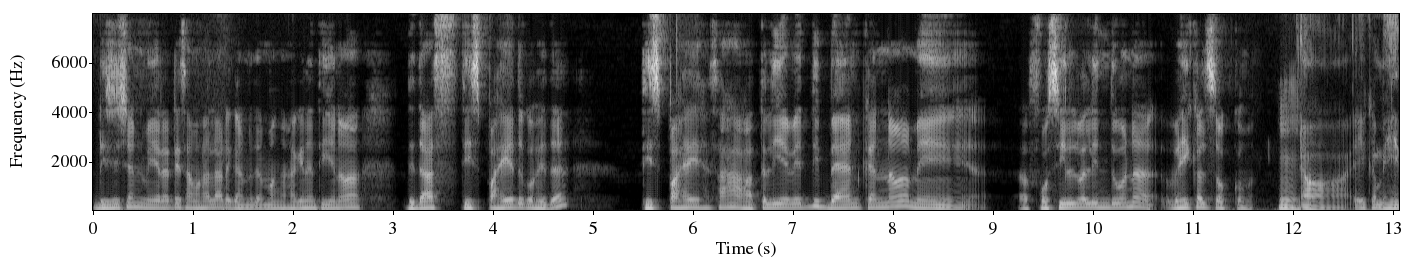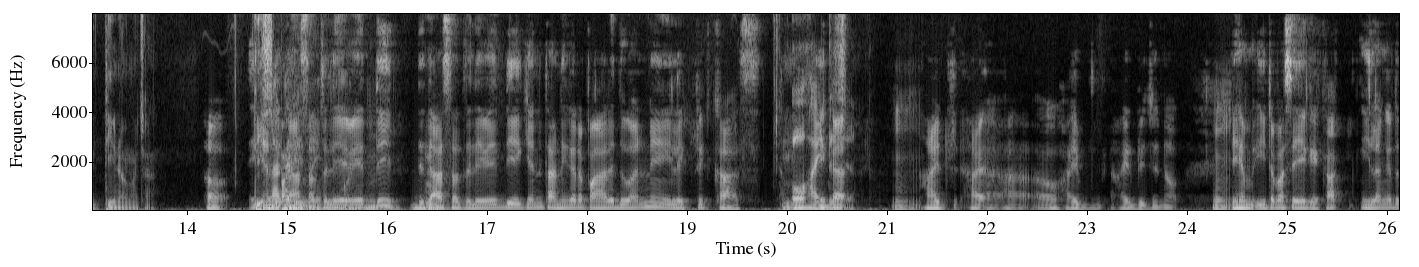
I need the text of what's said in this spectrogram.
ඩිසිෂන් මේ රටේ සමහලාට ගන්න. දමං හගෙන තියෙනවා දෙදස් තිස් පහේද කොහෙද? තිස් පහේ සහ හතලිය වෙද්දි බෑන් කරනවා මේ ෆොසිල් වලින් දුවන වෙහිකල් සොක්කොම ඒක මෙහිත් තියන මචන් ඒ සතලය වෙද්දි. දෙදා සතලය වෙද්දී කියන තනිකර පාර දුවන්නේ ඉලෙක්ට්‍රික් කාස් ඕ හයිඩ හයිඩජනෝ එහෙම ඊට පස ඒ එකක්. ඊළඟට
